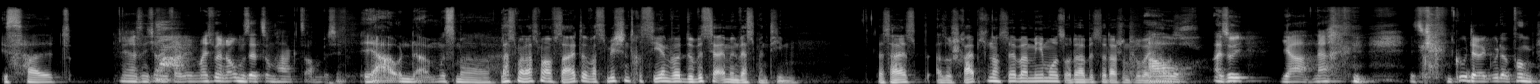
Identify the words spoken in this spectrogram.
ist halt, Ja, ist nicht einfach. Manchmal in der Umsetzung hakt es auch ein bisschen. ja, und da muss man, Lass mal, lass mal auf Seite. Was mich interessieren würde, du bist ja im Investment-Team. Das heißt, also schreibst du noch selber Memos oder bist du da schon drüber hinaus? Auch. Also ja, na, ist ein guter, guter Punkt.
